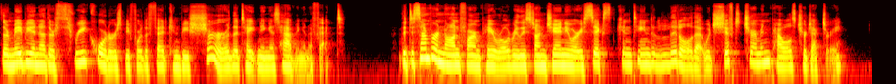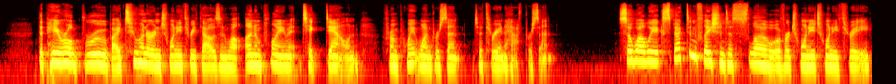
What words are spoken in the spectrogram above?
There may be another three quarters before the Fed can be sure the tightening is having an effect. The December non farm payroll released on January 6th contained little that would shift Chairman Powell's trajectory. The payroll grew by 223,000 while unemployment ticked down from 0.1% to 3.5%. So while we expect inflation to slow over 2023,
